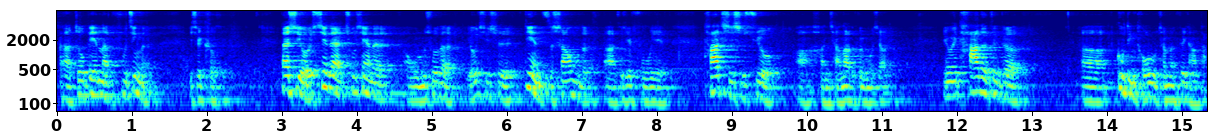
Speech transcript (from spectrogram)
啊周边的附近的一些客户。但是有现在出现的我们说的，尤其是电子商务的啊这些服务业，它其实具有啊很强大的规模效应，因为它的这个呃固定投入成本非常大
